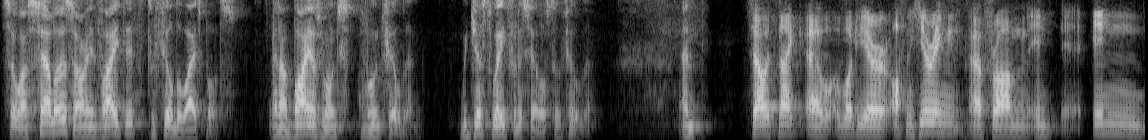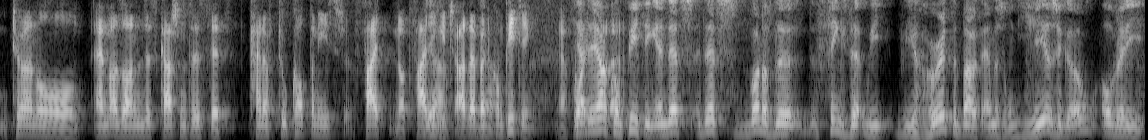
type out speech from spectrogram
So our sellers are invited to fill the white spots and our buyers won't won't fill them. We just wait for the sellers to fill them. And so it's like uh, what we are often hearing uh, from in, internal Amazon discussions is that kind of two companies fight, not fighting yeah, each other, but yeah. competing. Uh, yeah, they are other. competing, and that's that's one of the, the, things that we we heard about Amazon years ago, already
